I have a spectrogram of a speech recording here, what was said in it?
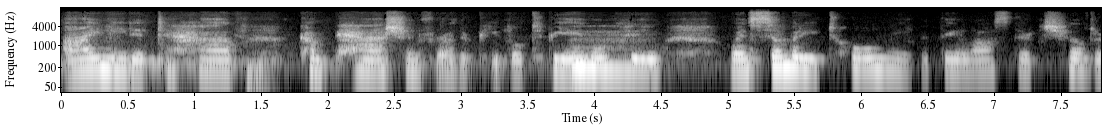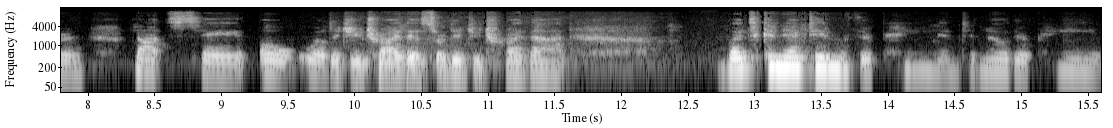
I needed to have compassion for other people, to be able Mm. to, when somebody told me that they lost their children, not say, oh, well, did you try this or did you try that? But to connect in with their pain and to know their pain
